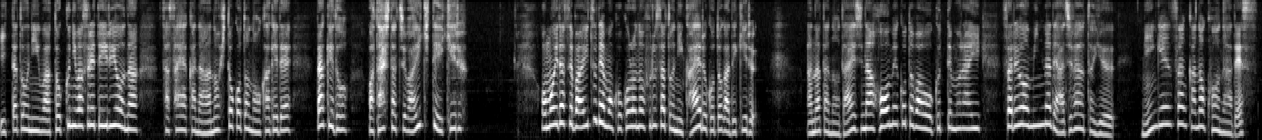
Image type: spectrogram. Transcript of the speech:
言った当人はとっくに忘れているようなささやかなあの一言のおかげでだけど私たちは生きていける。思い出せばいつでも心のふるさとに帰ることができる。あなたの大事な褒め言葉を送ってもらいそれをみんなで味わうという人間参加のコーナーです。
